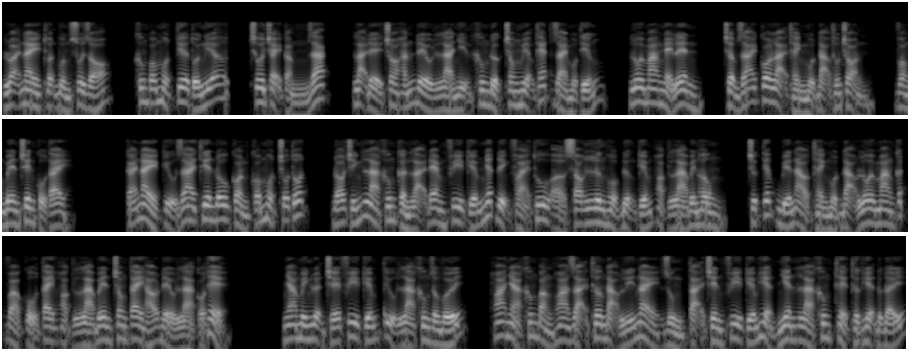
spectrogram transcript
Loại này thuận buồm xuôi gió, không có một tia tối nghĩa, trôi chạy cảm giác lại để cho hắn đều là nhịn không được trong miệng thét dài một tiếng, lôi mang nhảy lên, chậm rãi co lại thành một đạo thôn tròn, vòng bên trên cổ tay. Cái này cựu giai thiên đô còn có một chỗ tốt, đó chính là không cần lại đem phi kiếm nhất định phải thu ở sau lưng hộp đựng kiếm hoặc là bên hông, trực tiếp biến ảo thành một đạo lôi mang cất vào cổ tay hoặc là bên trong tay áo đều là có thể. Nhà mình luyện chế phi kiếm tựu là không giống với, hoa nhà không bằng hoa dại thơm đạo lý này dùng tại trên phi kiếm hiển nhiên là không thể thực hiện được đấy,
